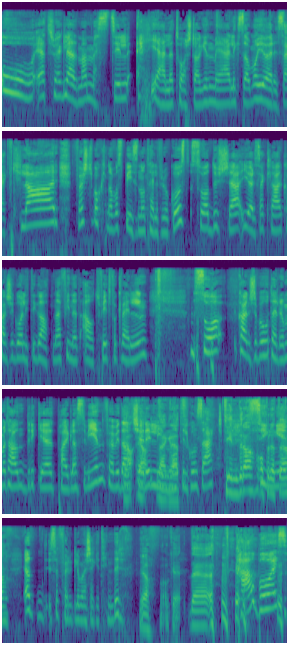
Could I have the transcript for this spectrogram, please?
Åh, jeg tror jeg gleder meg mest til hele torsdagen med liksom å gjøre seg klar. Først våkne opp og spise en hotellfrokost, så dusje, gjøre seg klar, kanskje gå litt i gatene, finne et outfit for kvelden. Så kanskje på hotellrommet ta en, drikke et par glass vin før vi da Ja, ja, kjører det er limo til konsert. Tindra, opprette. Ja, selvfølgelig må jeg sjekke Tinder. Ja, ok. Det Cowboys!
